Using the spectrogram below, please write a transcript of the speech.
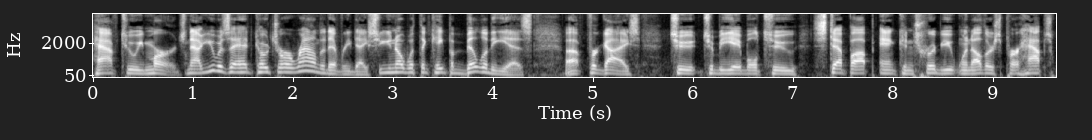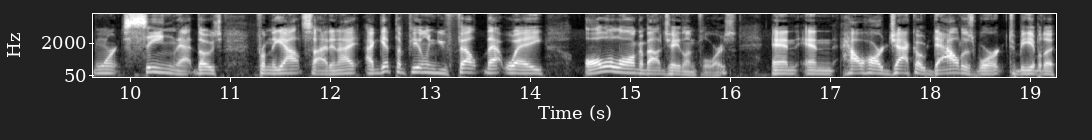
have to emerge. Now, you as a head coach are around it every day, so you know what the capability is uh, for guys to to be able to step up and contribute when others perhaps weren't seeing that. Those from the outside, and I, I get the feeling you felt that way all along about Jalen Flores and and how hard Jack O'Dowd has worked to be able to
